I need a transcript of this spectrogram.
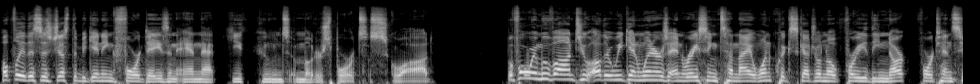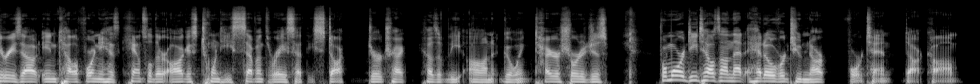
Hopefully, this is just the beginning for Daison and that Keith Kunz Motorsports squad. Before we move on to other weekend winners and racing tonight, one quick schedule note for you. The NARC 410 series out in California has canceled their August 27th race at the Stockton Dirt Track because of the ongoing tire shortages. For more details on that, head over to narc410.com.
